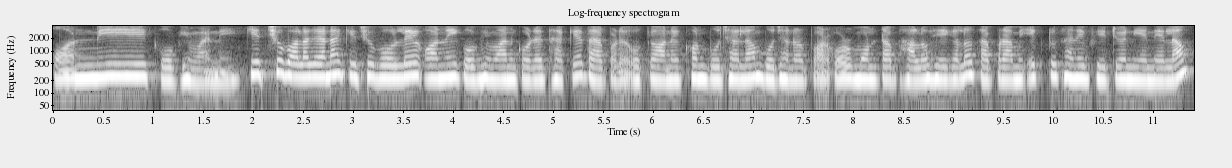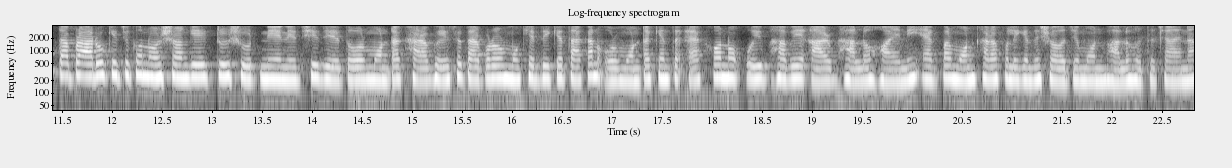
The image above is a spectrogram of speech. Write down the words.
অনেক অভিমানী। কিচ্ছু বলা যায় না, কিছু বললে অনেক অভিমান করে থাকে। তারপরে ওকে অনেকক্ষণ বোঝালাম, বোঝানোর পর ওর মনটা ভালো হয়ে গেল। তারপর আমি একটুখানি ভিডিও নিয়ে নিলাম। তারপর আরও কিছুক্ষণ ওর সঙ্গে একটু শুট নিয়ে নিচ্ছি, যেহেতু ওর মনটা খারাপ হয়েছে। তারপর ওর মুখের দিকে তাকান, ওর মনটা কিন্তু এখনও ওইভাবে আর ভালো হয়নি। একবার মন খারাপ হলে কিন্তু সহজে মন ভালো হতে চায় না।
